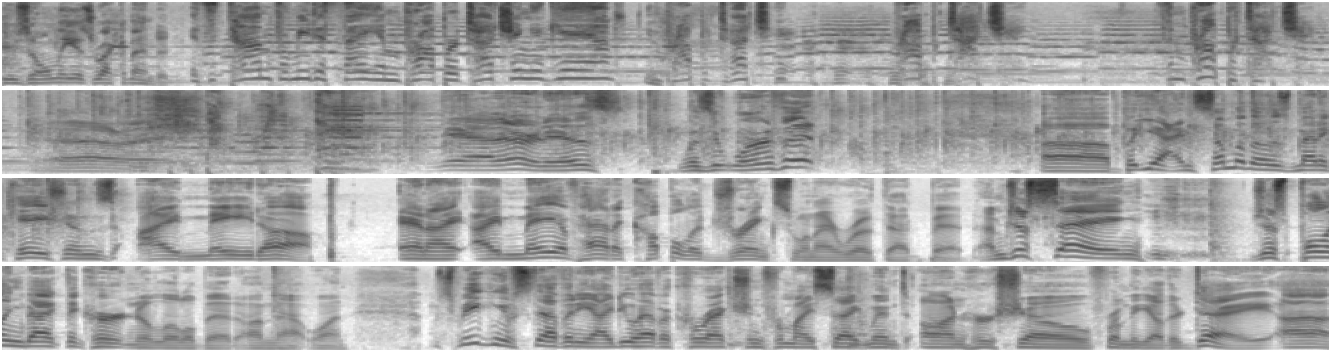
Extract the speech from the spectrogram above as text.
Use only as recommended. Is it time for me to say improper touching again? Improper touching. Proper touching. Improper touching. All right. Yeah, there it is. Was it worth it? Uh, but yeah, and some of those medications I made up. And I, I may have had a couple of drinks when I wrote that bit. I'm just saying, just pulling back the curtain a little bit on that one. Speaking of Stephanie, I do have a correction for my segment on her show from the other day. Uh,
